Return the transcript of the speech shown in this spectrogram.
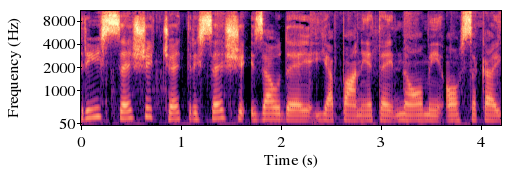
3-6, 4-6 zaudēja Japānietei Naomi Osakai.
